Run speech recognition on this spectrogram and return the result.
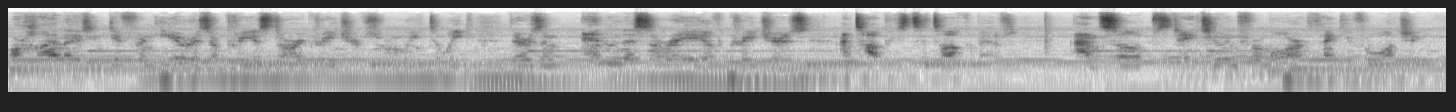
or highlighting different eras or prehistoric creatures from week to week. There is an endless array of creatures and topics to talk about. And so stay tuned for more. Thank you for watching.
